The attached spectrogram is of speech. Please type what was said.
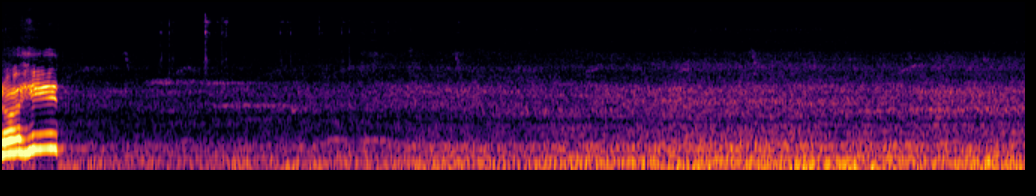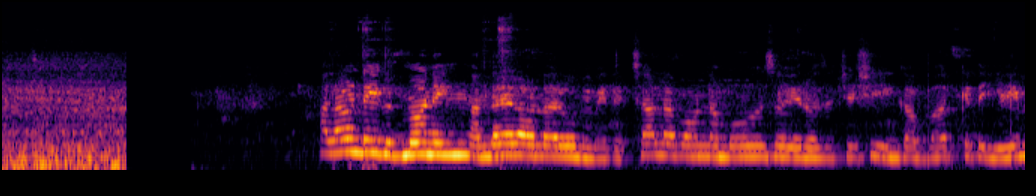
రోహిత్ హలో అండి గుడ్ మార్నింగ్ అందరూ ఎలా ఉన్నారు? మేమైతే చాలా బాగున్నాము. సో ఈరోజు వచ్చేసి ఇంకా వర్క్ అయితే ఏం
